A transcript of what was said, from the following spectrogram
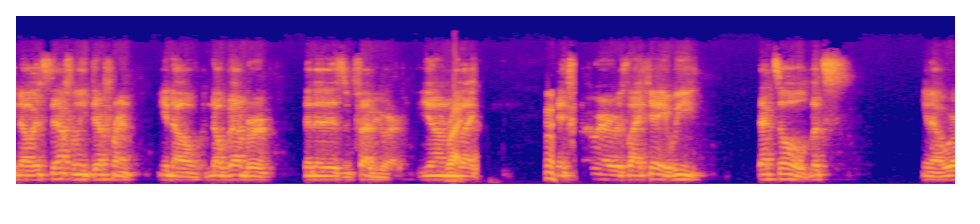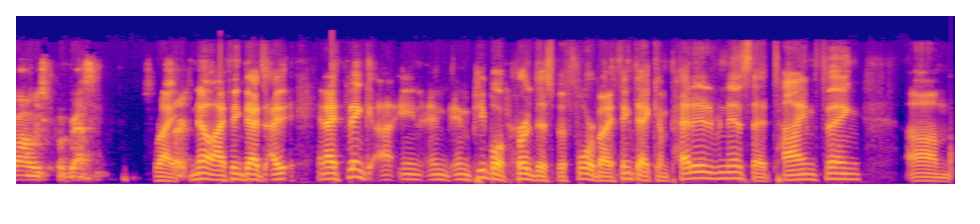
you know, it's definitely different, you know, November than it is in February. You know what I mean? Like in February was like, hey, we that's old. Let's, you know, we're always progressing. right. Certain- no i think that's i and i think uh, in, and and people have heard this before but i think that competitiveness that time thing um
